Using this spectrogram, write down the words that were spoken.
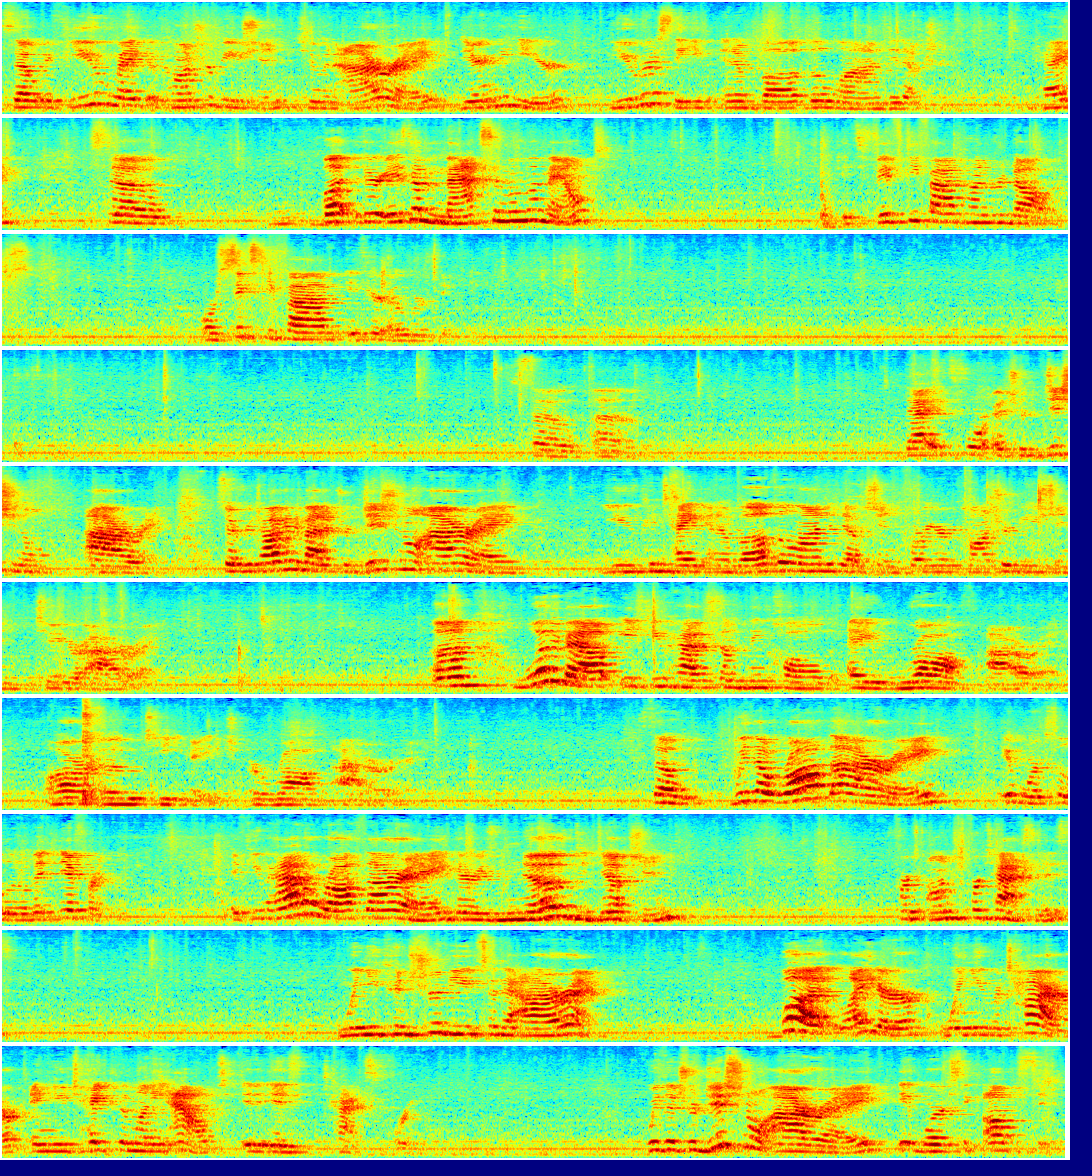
So if you make a contribution to an IRA during the year, you receive an above the line deduction. Okay? So, but there is a maximum amount. It's fifty-five hundred dollars. Or sixty-five if you're over fifty. So, um, that is for a traditional IRA. So if you're talking about a traditional IRA, you can take an above the line deduction for your contribution to your IRA. Um, what about if you have something called a Roth IRA? R-O-T-H, a Roth IRA. So with a Roth IRA, it works a little bit differently. If you have a Roth IRA, there is no deduction for, on, for taxes when you contribute to the IRA. But later, when you retire and you take the money out, it is tax-free. With a traditional IRA, it works the opposite.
